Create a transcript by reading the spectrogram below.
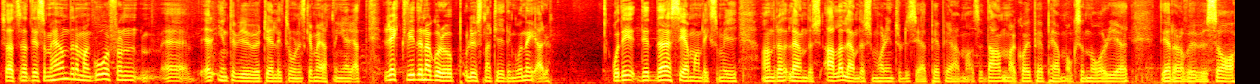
Så att, så att det som händer när man går från eh, intervjuer till elektroniska mätningar är att räckvidderna går upp och lyssnartiden går ner. Och det, det där ser man liksom i andra länders, alla länder som har introducerat PPM. Alltså Danmark har ju PPM också, Norge, delar av USA.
